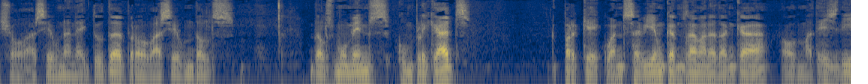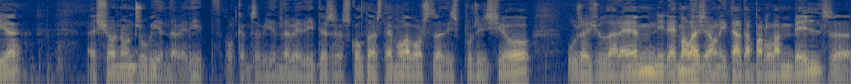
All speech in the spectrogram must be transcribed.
això va ser una anècdota, però va ser un dels, dels moments complicats perquè quan sabíem que ens anaven a tancar, el mateix dia, això no ens ho havien d'haver dit. El que ens havien d'haver dit és, escolta, estem a la vostra disposició, us ajudarem, anirem a la Generalitat a parlar amb ells, eh,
